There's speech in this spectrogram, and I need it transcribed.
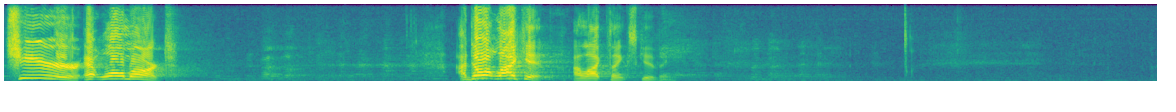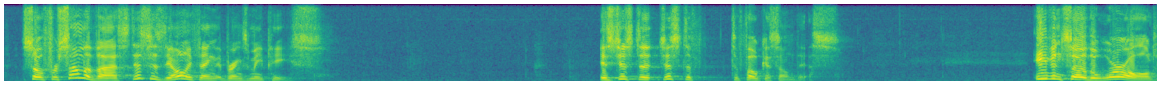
cheer at Walmart. I don't like it. I like Thanksgiving. So, for some of us, this is the only thing that brings me peace. Is just to, just to, to focus on this. Even so, the world,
